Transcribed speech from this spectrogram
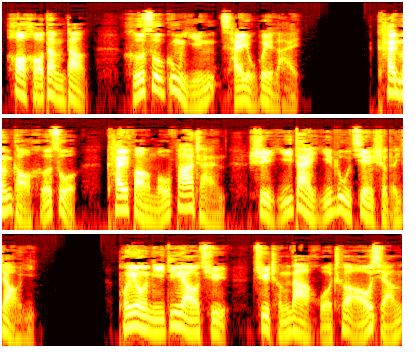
浩浩荡荡，合作共赢才有未来。开门搞合作，开放谋发展，是一带一路建设的要义。朋友，你一定要去，去乘那火车翱翔，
